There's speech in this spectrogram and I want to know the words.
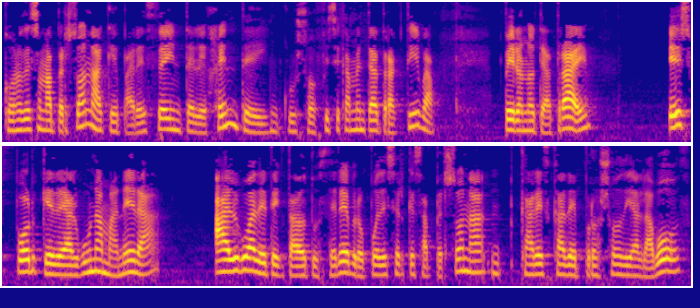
conoces a una persona que parece inteligente, incluso físicamente atractiva, pero no te atrae, es porque de alguna manera algo ha detectado tu cerebro. Puede ser que esa persona carezca de prosodia en la voz,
